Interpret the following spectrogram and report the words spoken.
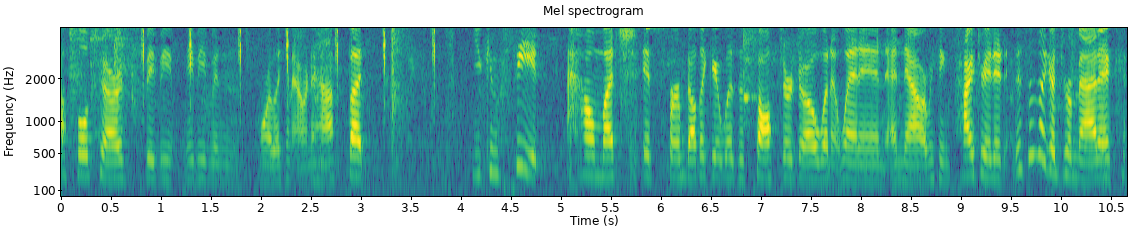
a full two hours. It's maybe maybe even more like an hour and a half. But you can see it, how much it's firmed up. Like it was a softer dough when it went in, and now everything's hydrated. This is like a dramatic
